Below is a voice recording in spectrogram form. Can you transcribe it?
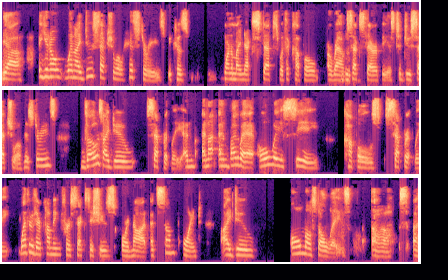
Yeah. You know, when I do sexual histories, because one of my next steps with a couple around mm-hmm. sex therapy is to do sexual histories. Those I do separately. And, and, I, and by the way, I always see couples separately, whether they're coming for sex issues or not. At some point, I do almost always uh, a,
